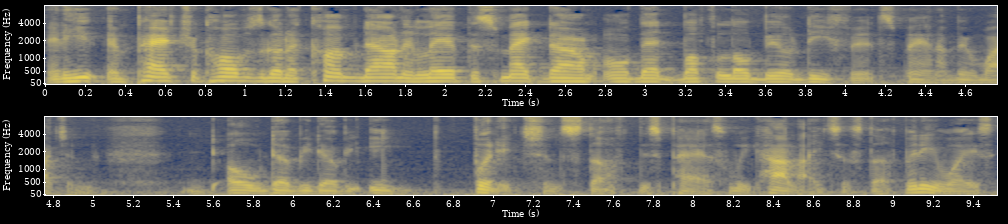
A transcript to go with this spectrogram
And he and Patrick Mahomes is gonna come down and lay up the smackdown on that Buffalo Bill defense. Man, I've been watching old WWE footage and stuff this past week, highlights and stuff. But anyways,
